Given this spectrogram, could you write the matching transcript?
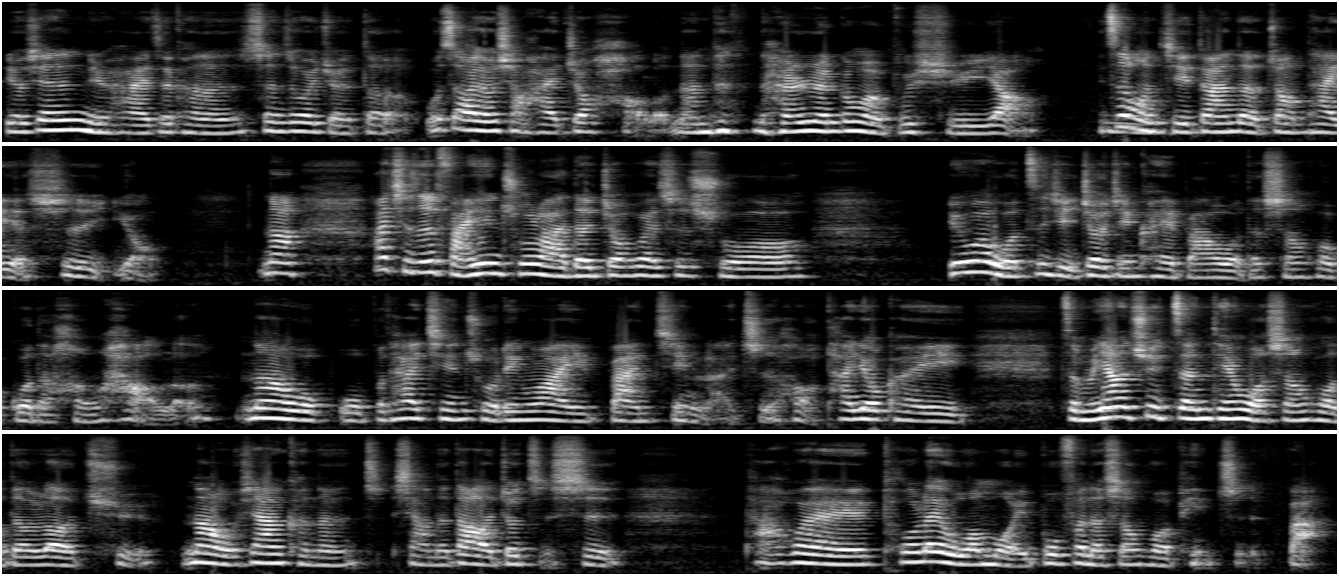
有些女孩子可能甚至会觉得，我只要有小孩就好了，男 男人根本不需要。这种极端的状态也是有。那它其实反映出来的就会是说，因为我自己就已经可以把我的生活过得很好了。那我我不太清楚另外一半进来之后，他又可以怎么样去增添我生活的乐趣。那我现在可能想得到的就只是，他会拖累我某一部分的生活品质吧。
